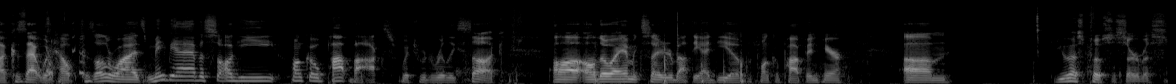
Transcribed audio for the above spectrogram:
because uh, that would help. Because otherwise, maybe I have a soggy Funko Pop box, which would really suck. Uh, although I am excited about the idea of the Funko Pop in here. Um, U.S. Postal Service.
